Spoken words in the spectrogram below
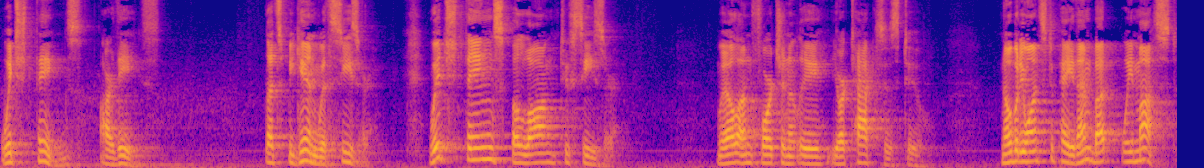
which things are these? Let's begin with Caesar. Which things belong to Caesar? Well, unfortunately, your taxes do. Nobody wants to pay them, but we must.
